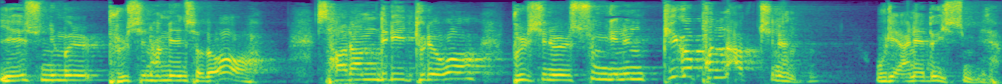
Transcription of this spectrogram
예수님을 불신하면서도 사람들이 두려워 불신을 숨기는 비겁한 악취는 우리 안에도 있습니다.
